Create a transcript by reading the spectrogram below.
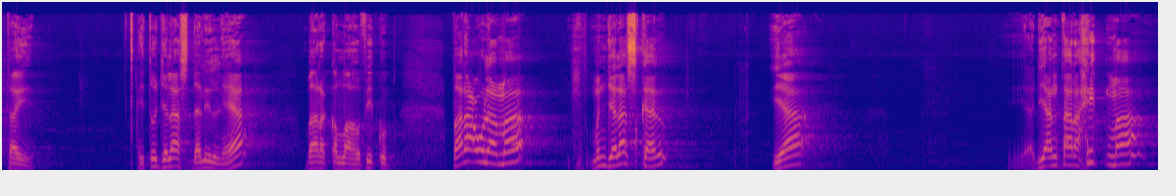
Baik. Itu jelas dalilnya ya. Barakallahu fikum. Para ulama menjelaskan ya ya di antara hikmah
